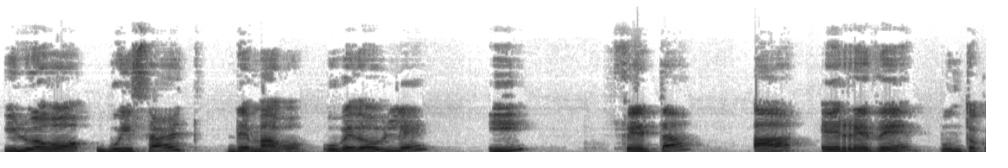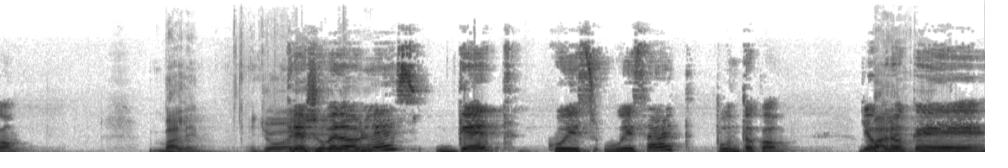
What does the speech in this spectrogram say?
y luego wizard de mago, W-I-Z-A-R-D.com. Vale. Yo www.getquizwizard.com. Yo creo que.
